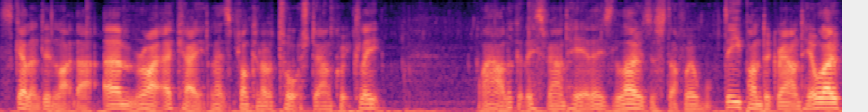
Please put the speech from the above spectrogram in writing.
Skeleton didn't like that. Um, right, okay. Let's plonk another torch down quickly. Wow, look at this round here. There's loads of stuff. We're deep underground here. Although,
